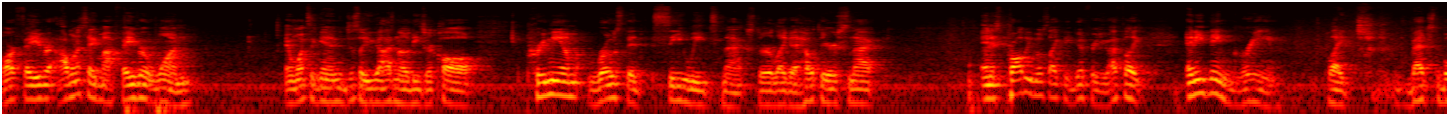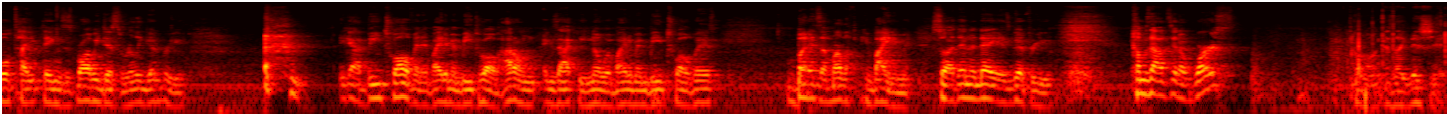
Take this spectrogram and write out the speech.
our favorite? I want to say my favorite one. And once again, just so you guys know, these are called premium roasted seaweed snacks. They're like a healthier snack, and it's probably most likely good for you. I feel like anything green, like vegetable type things, is probably just really good for you. It got B12 in it, vitamin B12. I don't exactly know what vitamin B12 is, but it's a motherfucking vitamin. So at the end of the day, it's good for you. Comes out to the worst. Hold on, cause like this shit.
